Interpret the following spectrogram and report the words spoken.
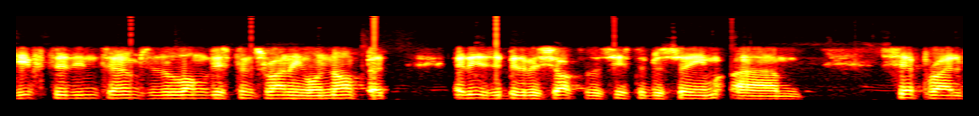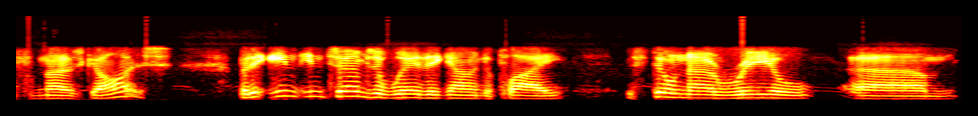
gifted in terms of the long distance running or not, but it is a bit of a shock to the system to see him um, separated from those guys. But in, in terms of where they're going to play, there's still no real um,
